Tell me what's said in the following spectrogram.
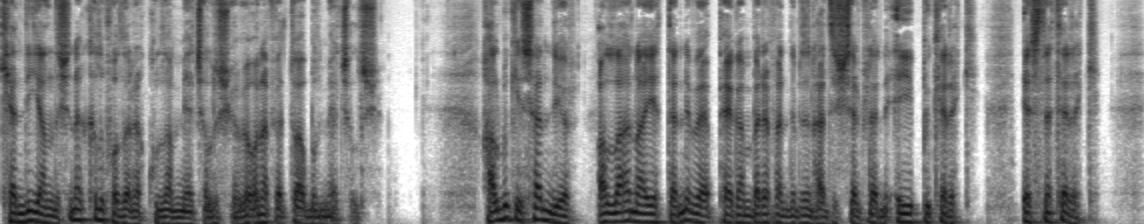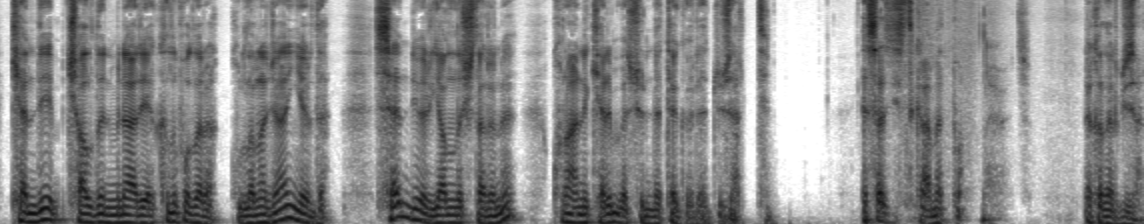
kendi yanlışına kılıf olarak kullanmaya çalışıyor ve ona fetva bulmaya çalışıyor. Halbuki sen diyor Allah'ın ayetlerini ve Peygamber Efendimiz'in hadis-i şeriflerini eğip bükerek, esneterek, kendi çaldığın minareye kılıf olarak kullanacağın yerde sen diyor yanlışlarını Kur'an-ı Kerim ve sünnete göre düzeltti. Esas istikamet bu. Evet. Ne kadar güzel.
